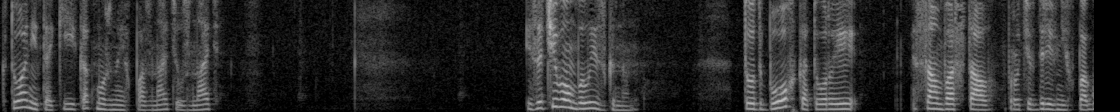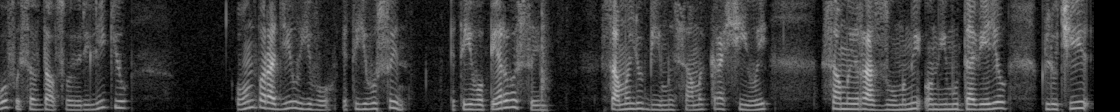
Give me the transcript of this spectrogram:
кто они такие, как можно их познать, узнать. Из-за чего он был изгнан? Тот бог, который сам восстал против древних богов и создал свою религию, он породил его. Это его сын. Это его первый сын. Самый любимый, самый красивый, самый разумный. Он ему доверил ключи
